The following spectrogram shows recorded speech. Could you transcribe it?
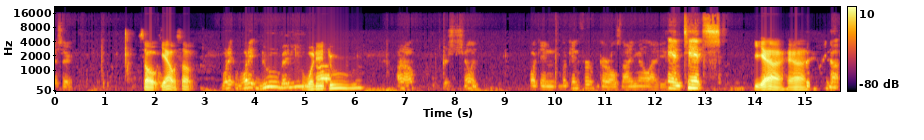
Yes, sir. So, yeah, what's up? What it what it do, baby? What it Uh, do? I don't know. Just chilling. Fucking looking for girls. Not even gonna lie to you. And tits. Yeah, yeah. Enough.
